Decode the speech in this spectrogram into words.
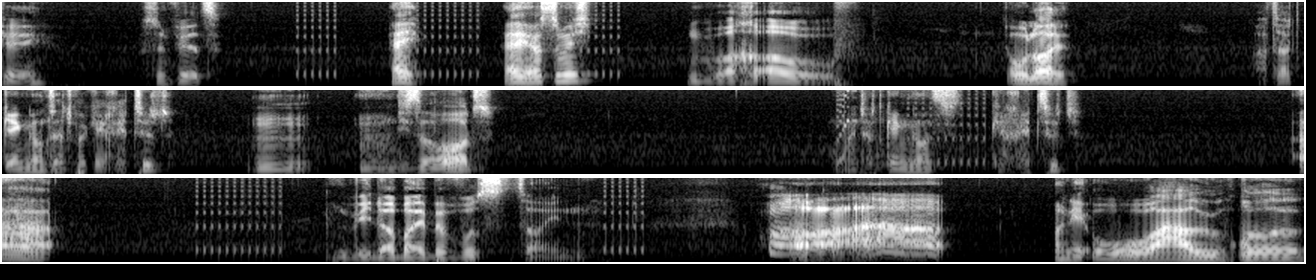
Okay. Wo sind wir jetzt? Hey! Hey, hörst du mich? Wach auf. Oh, lol. Hat, hat Gengar uns etwa gerettet? Hm, dieser Ort. Moment, hat Gengar uns gerettet? Ah. Wieder bei Bewusstsein. Oh, oh nee, oh, wow. Oh.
